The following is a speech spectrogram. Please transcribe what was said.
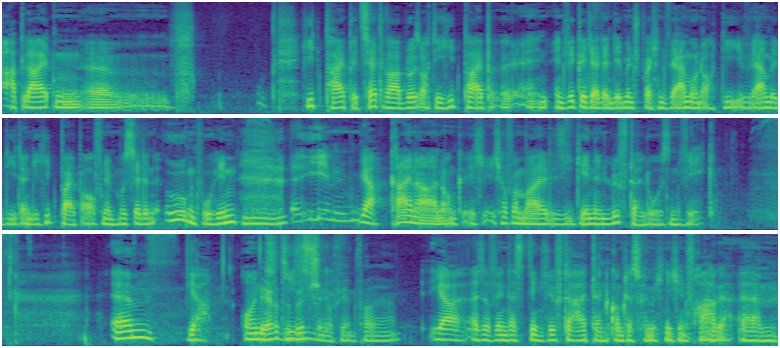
ableiten. Äh, Heatpipe etc. Bloß auch die Heatpipe äh, entwickelt ja dann dementsprechend Wärme und auch die Wärme, die dann die Heatpipe aufnimmt, muss ja dann irgendwo hin. Mhm. Äh, ja, keine Ahnung. Ich, ich hoffe mal, sie gehen den lüfterlosen Weg. Ähm, ja, und Wäre zu wünschen auf jeden Fall, ja. Ja, also wenn das Ding Lüfter hat, dann kommt das für mich nicht in Frage, ähm,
